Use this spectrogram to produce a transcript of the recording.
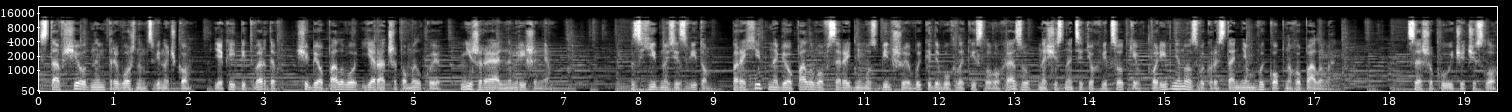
став ще одним тривожним дзвіночком, який підтвердив, що біопаливо є радше помилкою, ніж реальним рішенням. Згідно зі звітом, перехід на біопаливо в середньому збільшує викиди вуглекислого газу на 16% порівняно з використанням викопного палива. Це шокуюче число,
